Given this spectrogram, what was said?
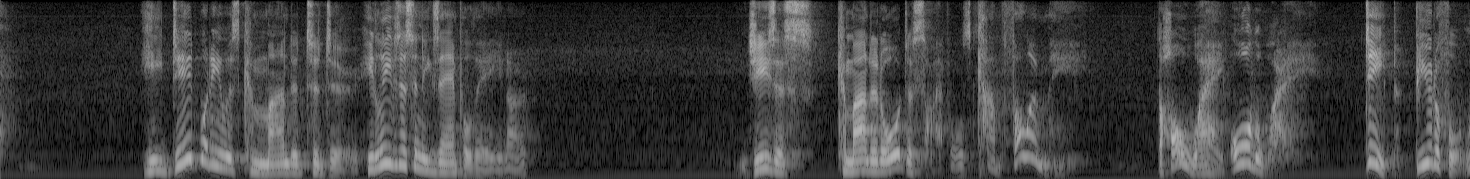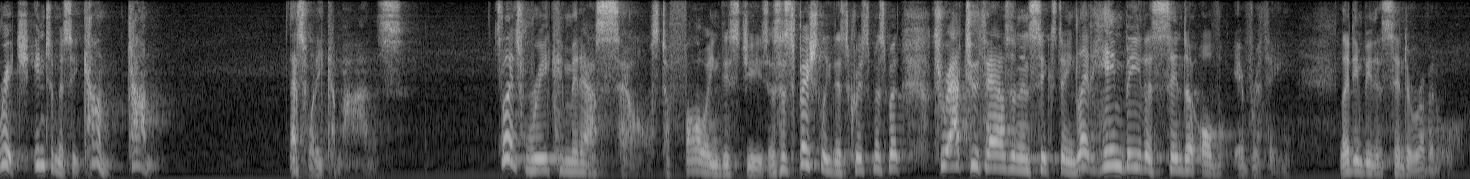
He did what he was commanded to do. He leaves us an example there, you know. Jesus commanded all disciples, Come, follow me. The whole way, all the way. Deep, beautiful, rich intimacy. Come, come. That's what he commands. So let's recommit ourselves to following this Jesus, especially this Christmas, but throughout 2016. Let him be the center of everything. Let him be the center of it all.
